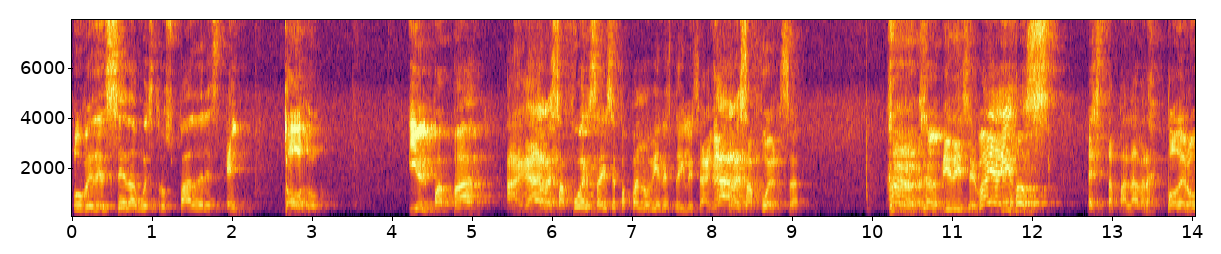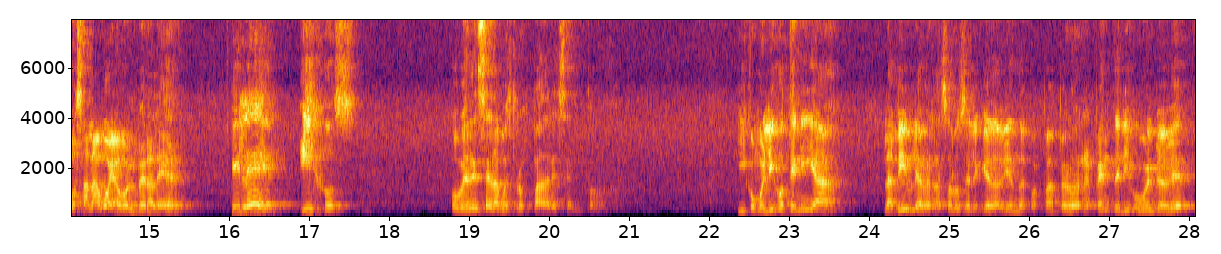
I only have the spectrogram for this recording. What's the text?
obedeced a vuestros padres en todo. Y el papá agarra esa fuerza, ese papá no viene a esta iglesia, agarra esa fuerza y dice, vaya hijos, esta palabra es poderosa, la voy a volver a leer. Y lee, hijos, obedeced a vuestros padres en todo. Y como el hijo tenía la Biblia, ¿verdad? Solo se le queda viendo al papá, pero de repente el hijo vuelve a ver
